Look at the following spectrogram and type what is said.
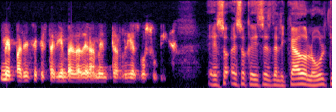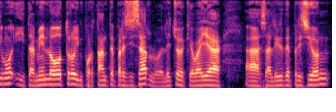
me parece que estaría en verdaderamente riesgo su vida. Eso, eso que dices es delicado, lo último, y también lo otro importante precisarlo, el hecho de que vaya a salir de prisión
